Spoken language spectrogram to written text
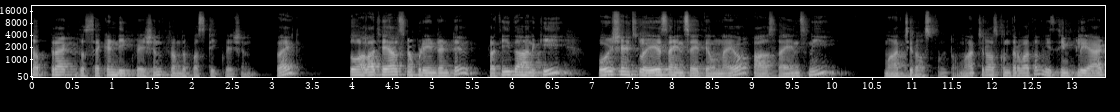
subtract the second equation from the first equation right so అలా చేయాల్సినప్పుడు ఏంటంటే ప్రతిదానికి కోషెంట్స్లో ఏ సైన్స్ అయితే ఉన్నాయో ఆ సైన్స్ని మార్చి రాసుకుంటాం. మార్చి రాసుకున్న తర్వాత we simply add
